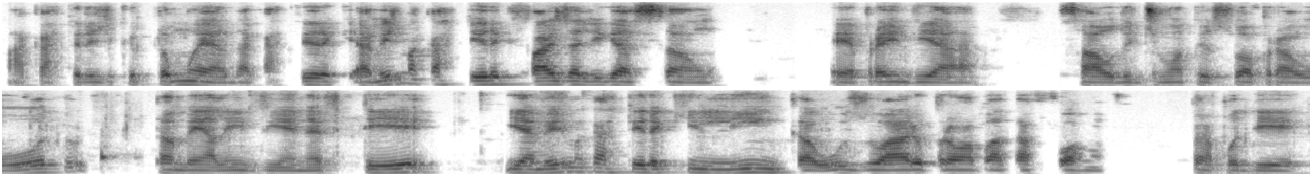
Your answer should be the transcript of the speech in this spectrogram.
a carteira de criptomoeda, a carteira a mesma carteira que faz a ligação é, para enviar saldo de uma pessoa para outra, também ela envia NFT e a mesma carteira que linka o usuário para uma plataforma para poder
